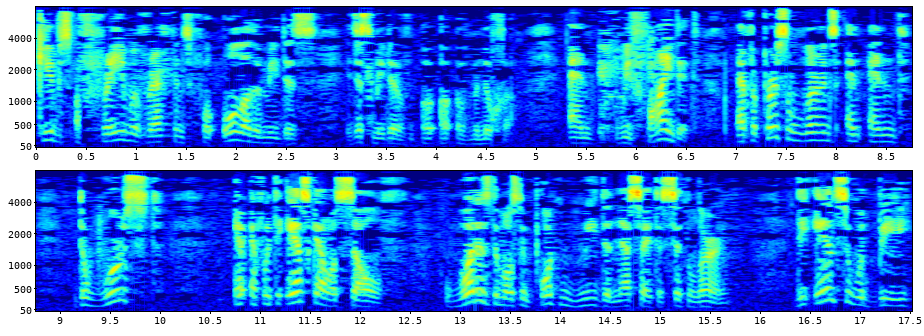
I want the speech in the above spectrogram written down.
gives a frame of reference for all other midas is this midah of, of, of menucha, and we find it. If a person learns, and and the worst, if we're to ask ourselves, what is the most important midah necessary to sit and learn, the answer would be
